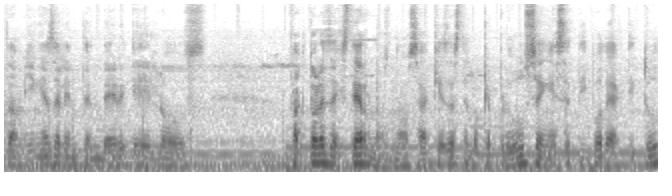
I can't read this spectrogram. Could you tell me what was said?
también es el entender eh, los factores externos, ¿no? O sea, que es este lo que producen ese tipo de actitud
